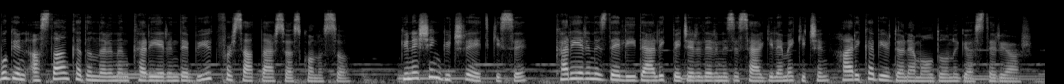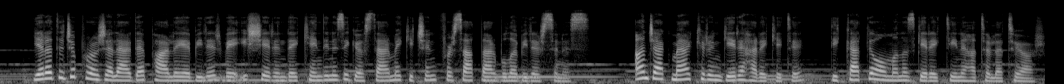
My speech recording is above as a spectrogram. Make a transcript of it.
Bugün aslan kadınlarının kariyerinde büyük fırsatlar söz konusu. Güneşin güçlü etkisi, kariyerinizde liderlik becerilerinizi sergilemek için harika bir dönem olduğunu gösteriyor. Yaratıcı projelerde parlayabilir ve iş yerinde kendinizi göstermek için fırsatlar bulabilirsiniz. Ancak Merkür'ün geri hareketi, dikkatli olmanız gerektiğini hatırlatıyor.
